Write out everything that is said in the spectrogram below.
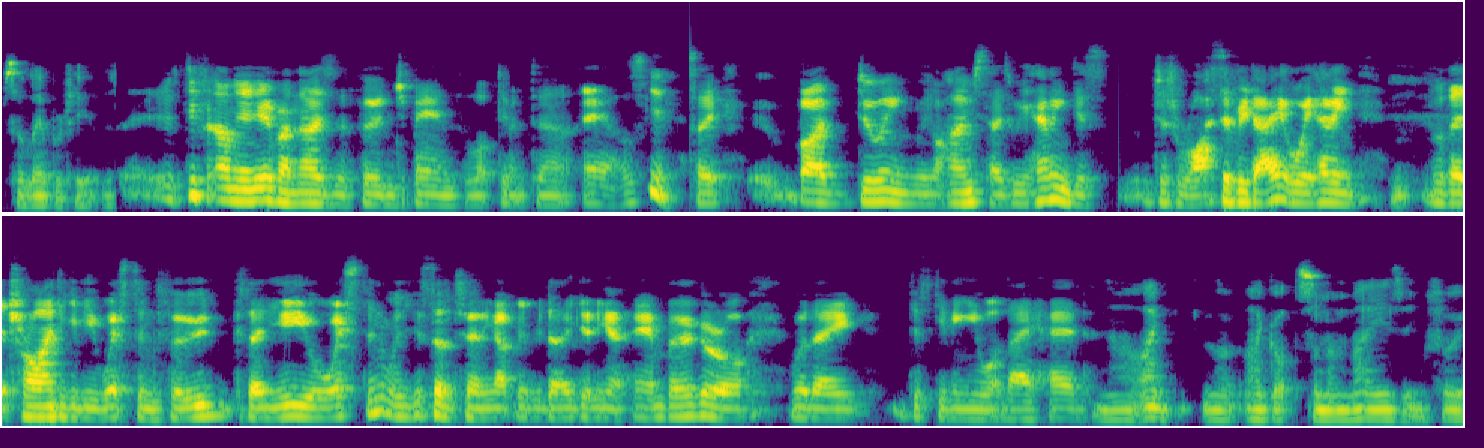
celebrity It's different. I mean, everyone knows the food in Japan is a lot different to ours. Yeah. So by doing your homestays, we're having just just rice every day, or were having? Were they trying to give you Western food because they knew you were Western? Were you sort of turning up every day getting a hamburger, or were they just giving you what they had? No, I I got some amazing food.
